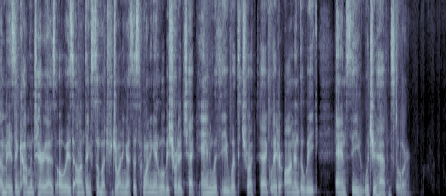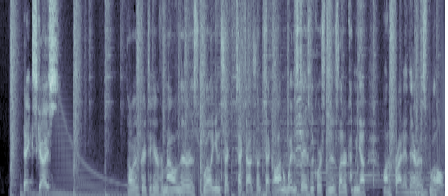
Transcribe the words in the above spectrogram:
Amazing commentary as always. Alan, thanks so much for joining us this morning, and we'll be sure to check in with you with Truck Tech later on in the week and see what you have in store. Thanks, guys. Always great to hear from Alan there as well. You can check Tech Out Truck Tech on Wednesdays, and of course, the newsletter coming out on Friday there as well.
